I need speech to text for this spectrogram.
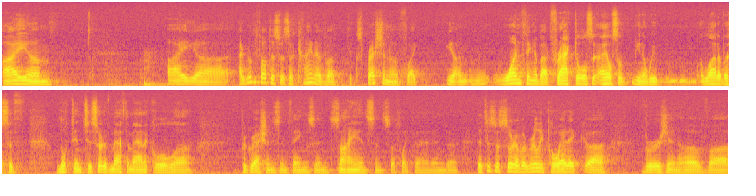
I, um, I, uh, I really felt this was a kind of a expression of like, you know, one thing about fractals, I also, you know, we, a lot of us have looked into sort of mathematical uh, progressions and things and science and stuff like that. And uh, that this was sort of a really poetic uh, version of, uh,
